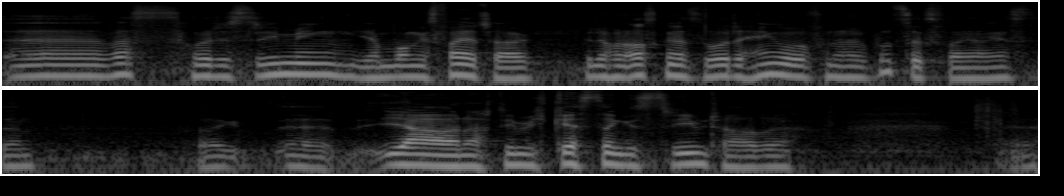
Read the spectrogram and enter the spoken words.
Äh, was? Heute Streaming? Ja, morgen ist Feiertag. Bin davon ausgegangen, dass du heute Hangover von der Geburtstagsfeier gestern. Äh, ja, nachdem ich gestern gestreamt habe. Äh,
